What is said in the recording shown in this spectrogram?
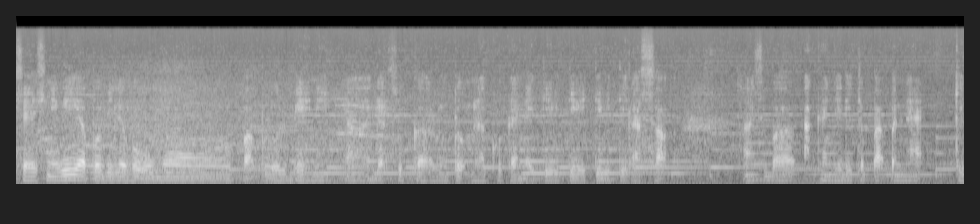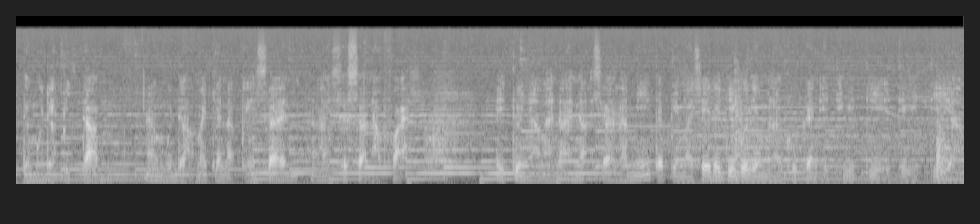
Saya sendiri apabila berumur 40 lebih ni uh, dah suka untuk melakukan aktiviti-aktiviti lasak uh, sebab akan jadi cepat penat kita mudah pitam uh, mudah macam nak pingsan uh, sesak nafas. Itu yang anak-anak saya alami tapi masih lagi boleh melakukan aktiviti-aktiviti yang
